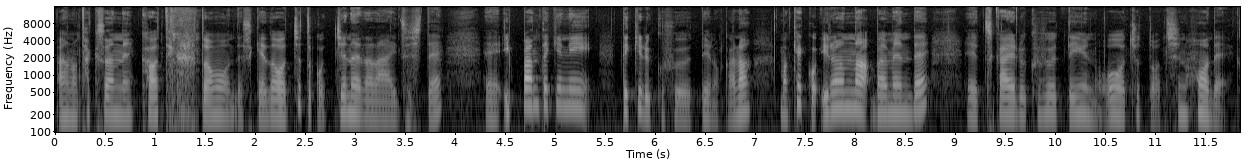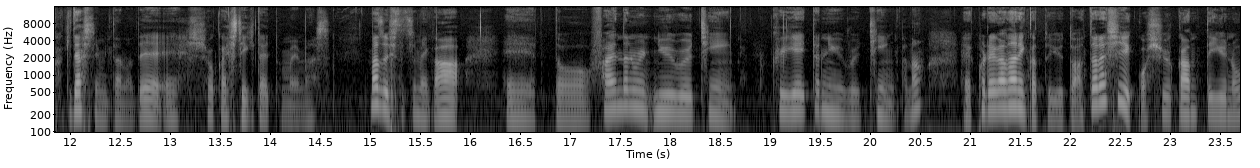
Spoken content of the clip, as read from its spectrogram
あのたくさんね変わってくると思うんですけどちょっとこうジェネラライズして、えー、一般的にできる工夫っていうのかな、まあ、結構いろんな場面で、えー、使える工夫っていうのをちょっと私の方で書き出してみたので、え紹介していきたいと思います。まず1つ目が、えっと Find a new routine Create a new routine かな、え、これが何かというと新しいこう習慣っていうの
